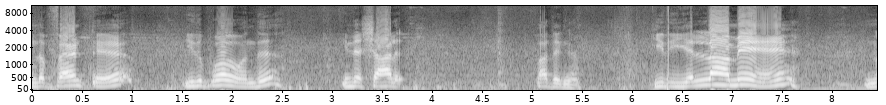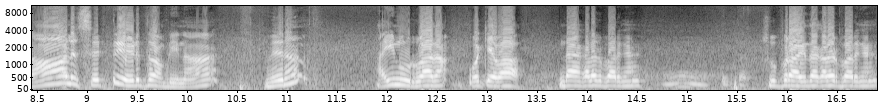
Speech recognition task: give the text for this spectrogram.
இந்த ஃபேண்ட்டு இது போக வந்து இந்த ஷாலு. பார்த்துக்குங்க. இது எல்லாமே நாலு செட்டு எடுத்தோம் அப்படின்னா வெறும் ஐநூறுரூவா தான். ஓகேவா இந்த கலர் சூப்பர் சூப்பராக இந்த கலர் பாருங்கள்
